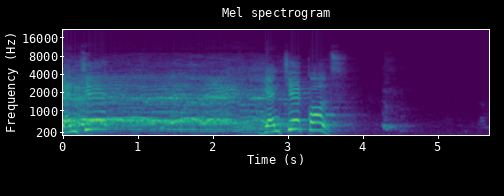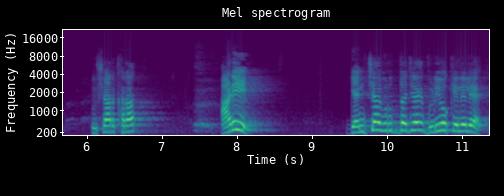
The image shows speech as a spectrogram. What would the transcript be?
यांचे यांचे कॉल्स तुषार खरात. आणि यांच्या विरुद्ध जे व्हिडिओ केलेले आहेत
